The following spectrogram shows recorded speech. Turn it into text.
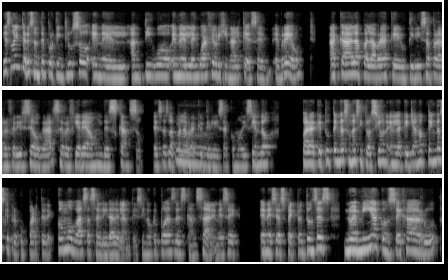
Y es muy interesante porque incluso en el antiguo, en el lenguaje original que es en hebreo, Acá la palabra que utiliza para referirse a hogar se refiere a un descanso. Esa es la palabra que mm. utiliza, como diciendo, para que tú tengas una situación en la que ya no tengas que preocuparte de cómo vas a salir adelante, sino que puedas descansar en ese, en ese aspecto. Entonces, Noemí aconseja a Ruth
